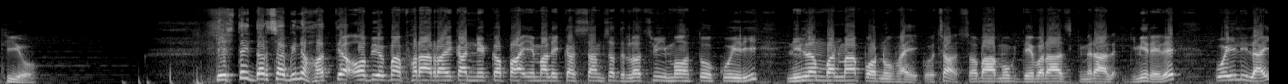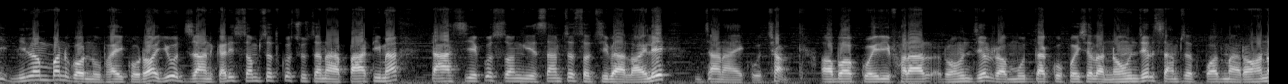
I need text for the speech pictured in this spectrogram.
थियो। त्यस्तै दर्शकबिन हत्या अभियोगमा फरार रहेका नेकपा एमालेका सांसद लक्ष्मी महतो कोइरी निलम्बनमा पर्नु भएको छ। सभामुख देवराज घिमिरा घिमिरेले कोइलीलाई निलम्बन गर्नुभएको र यो जानकारी संसदको सूचना पार्टीमा टाँसिएको सङ्घीय सांसद सचिवालयले जनाएको छ। अब कोइरी फरार रहन्जेल र मुद्दाको फैसला नहुन्जेल सांसद पदमा रहन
